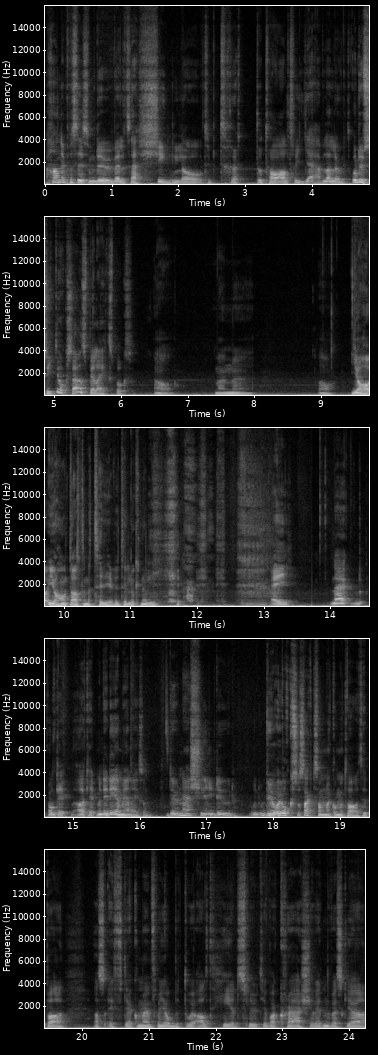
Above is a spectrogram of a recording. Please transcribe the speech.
Han är precis som du, väldigt så här chill och typ trött och tar allt så jävla lugnt. Och du sitter ju också här och spelar Xbox. Ja. Men... Eh, ja. Jag, har- jag har inte alternativet till att knulla. Nej. Nej, okej. okej, men det är det jag menar liksom. Du är den här chill dude. Och du har ju också sagt sådana kommentarer typ bara... Alltså efter jag kom hem från jobbet då är allt helt slut. Jag bara crash. Jag vet inte vad jag ska göra.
